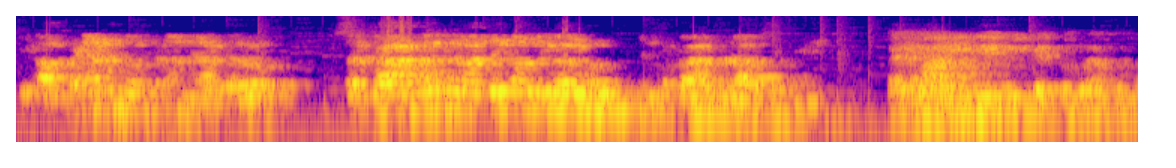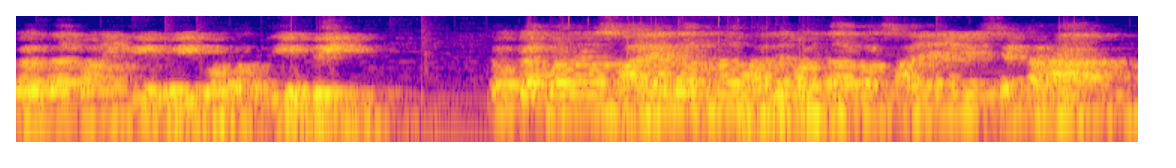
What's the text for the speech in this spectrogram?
ਕਿ ਆਪਣਿਆਂ ਨੂੰ ਦੁੱਖ ਨਾ ਦਿਆ ਕਰੋ। ਸਰਕਾਰ ਦਾ ਦਰਵਾਜ਼ੇ ਬੰਦ ਕਰੋ ਜਿਸ ਸਰਕਾਰ ਚਲਾ ਸਕੇ ਇਹ ਪਾਣੀ ਦੀ ਵੀ ਕਿਤੋਂ ਬੜਾ ਕੋਈ ਗੱਲ ਦਾ ਪਾਣੀ ਦੀ ਹੋਵੇ ਗੁਰਮਤ ਦੀ ਹੋਵੇ। ਕਿਉਂਕਿ ਆਪਾਂ ਸਾਰਿਆਂ ਦਾ ਆਪਣਾ ਫਰਜ਼ ਬਣਦਾ, ਆਪਾਂ ਸਾਰੇ ਜਣੇ ਸਿੱਖ ਹਾਂ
